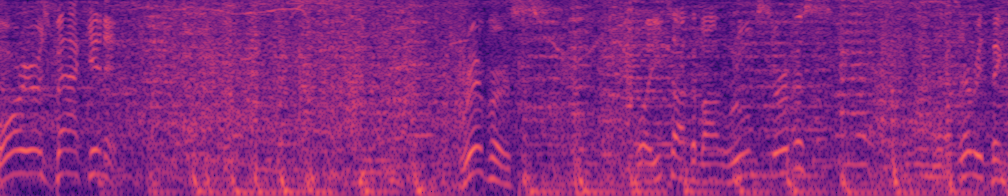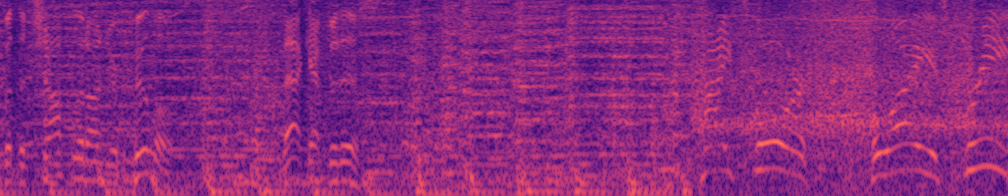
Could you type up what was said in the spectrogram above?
Warriors back in it. Rivers. Well, you talk about room service. That's everything but the chocolate on your pillow. Back after this. Score. Hawaii is free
